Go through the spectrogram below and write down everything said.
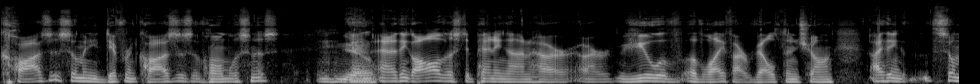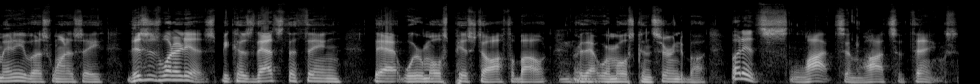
causes, so many different causes of homelessness, Yeah. and, and I think all of us, depending on our, our view of, of life, our Weltanschauung, I think so many of us want to say this is what it is because that's the thing that we're most pissed off about or that we're most concerned about. But it's lots and lots of things.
